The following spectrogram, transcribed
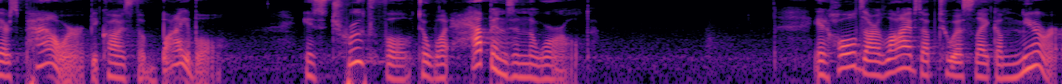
There's power because the Bible is truthful to what happens in the world. It holds our lives up to us like a mirror.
